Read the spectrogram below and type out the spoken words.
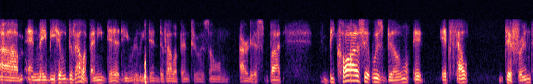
um, and maybe he'll develop. And he did. He really did develop into his own artist. But because it was Bill, it it felt different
